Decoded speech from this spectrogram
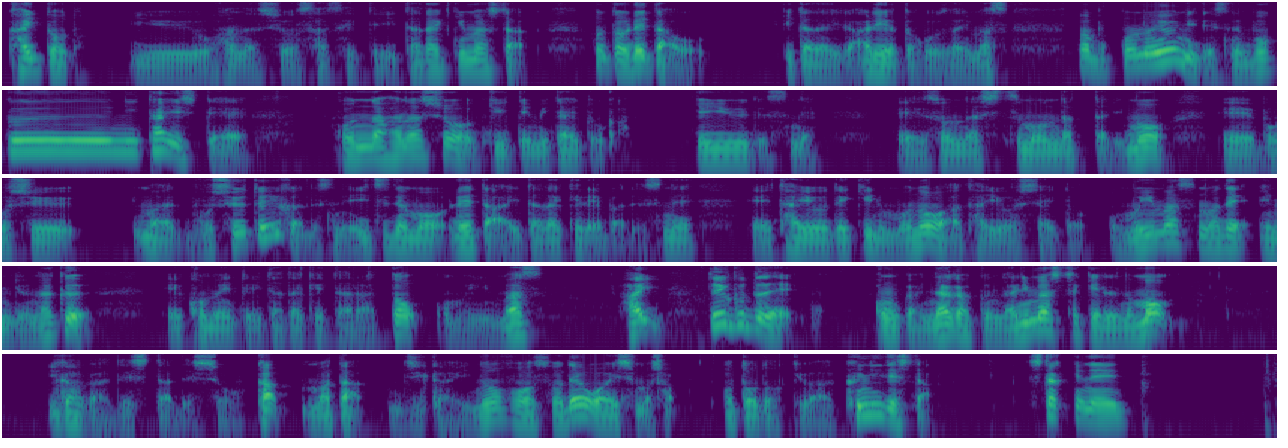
回答というお話をさせていただきました。本当レターをいただいてありがとうございます。まあ、このようにですね、僕に対してこんな話を聞いてみたいとかっていうですね、え、そんな質問だったりも、え、募集、まあ、募集というかですね、いつでもレターいただければですね、え対応できるものは対応したいと思いますので、遠慮なく、えコメントいただけたらと思います。はい。ということで、今回長くなりましたけれども、いかがでしたでしょうか？また次回の放送でお会いしましょう。お届けは国でした。したっけね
